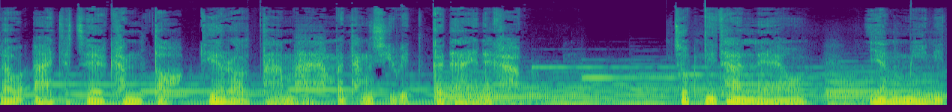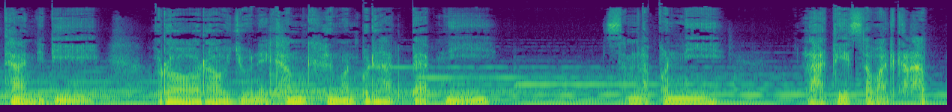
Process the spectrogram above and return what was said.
เราอาจจะเจอคำตอบที่เราตามหามาทั้งชีวิตก็ได้นะครับ จบนิทานแล้วยังมีนิทานดีๆ รอเราอยู่ในค่ำคืนวันพฤหัสแบบนี้สำหรับวันนี้ลาตีสวัสดีครับ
